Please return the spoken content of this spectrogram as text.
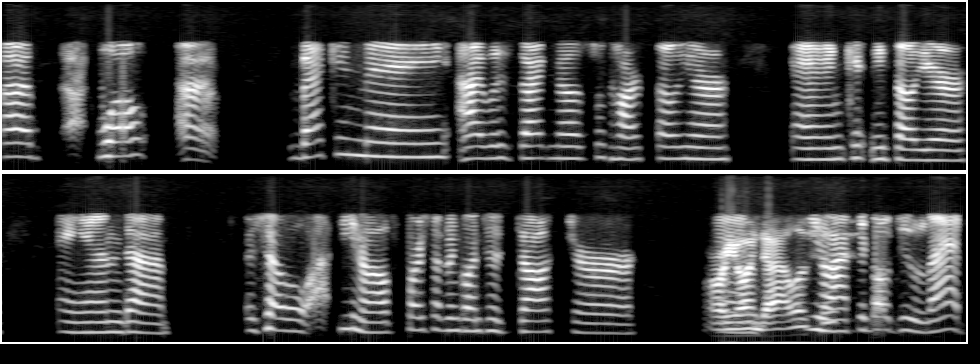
Uh, uh, well, uh, back in May, I was diagnosed with heart failure and kidney failure, and uh, so you know, of course, I've been going to the doctor. Are you on dialysis? You know, I have to go do labs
